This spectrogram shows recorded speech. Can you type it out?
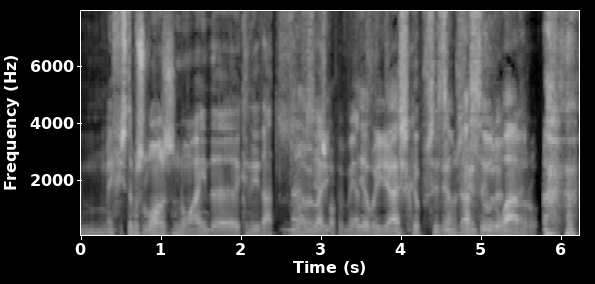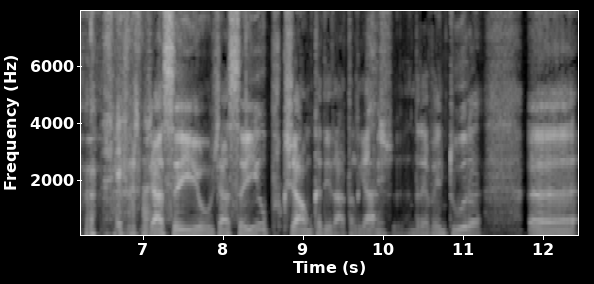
Hum, enfim, estamos longe, não há ainda candidatos não, oficiais eu, propriamente. Eu aí acho que a posição já saiu do é? adro. É? já saiu, já saiu, porque já há um candidato, aliás, Sim. André Ventura. Uh,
